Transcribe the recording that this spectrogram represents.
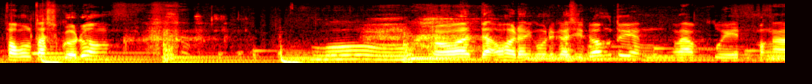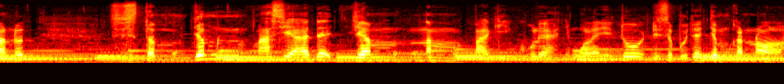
Fakultas gua doang. Wow. Kalau dakwah dan komunikasi doang tuh yang ngelakuin menganut sistem jam masih ada jam 6 pagi kuliahnya mulainya itu disebutnya jam ke nol.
